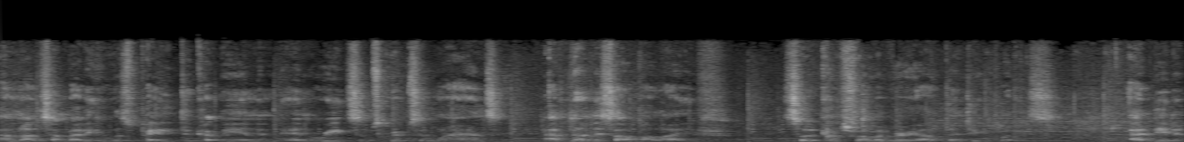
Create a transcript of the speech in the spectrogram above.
I'm not somebody who was paid to come in and, and read some scripts and lines. I've done this all my life. So it comes from a very authentic place. I did it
